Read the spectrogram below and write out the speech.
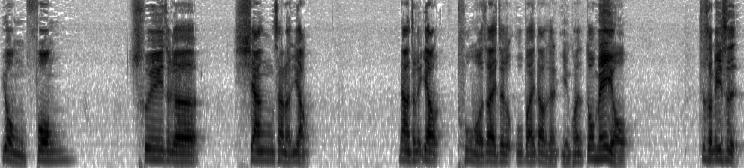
用风吹这个香上的药，让这个药涂抹在这个五百道人眼眶上都没有，这什么意思？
